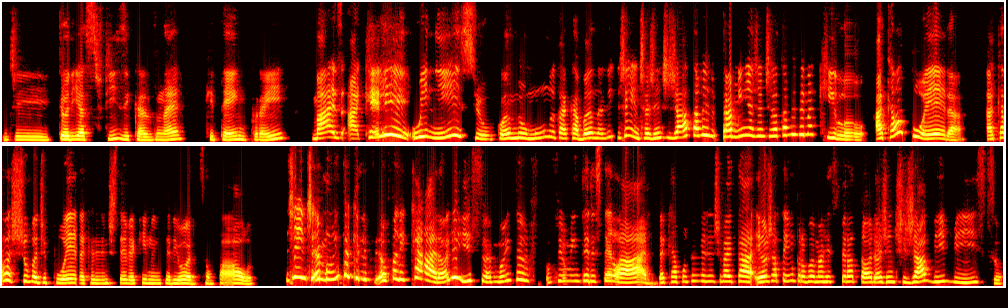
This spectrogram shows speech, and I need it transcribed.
de teorias físicas, né, que tem por aí. Mas aquele, o início, quando o mundo tá acabando ali, gente, a gente já tá, para mim, a gente já tá vivendo aquilo. Aquela poeira, aquela chuva de poeira que a gente teve aqui no interior de São Paulo, Gente, é muito aquele. Eu falei, cara, olha isso, é muito o filme interestelar. Daqui a pouco a gente vai estar. Tá... Eu já tenho um problema respiratório, a gente já vive isso.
